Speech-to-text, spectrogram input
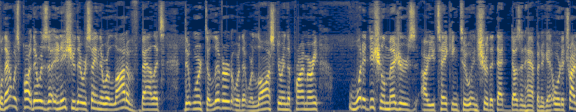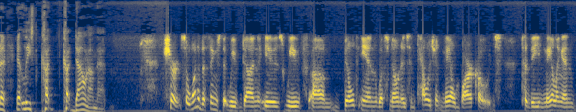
Well, that was part. There was an issue. They were saying there were a lot of ballots that weren't delivered or that were lost during the primary. What additional measures are you taking to ensure that that doesn't happen again, or to try to at least cut cut down on that? Sure. So one of the things that we've done is we've um, built in what's known as intelligent mail barcodes to the mailing and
